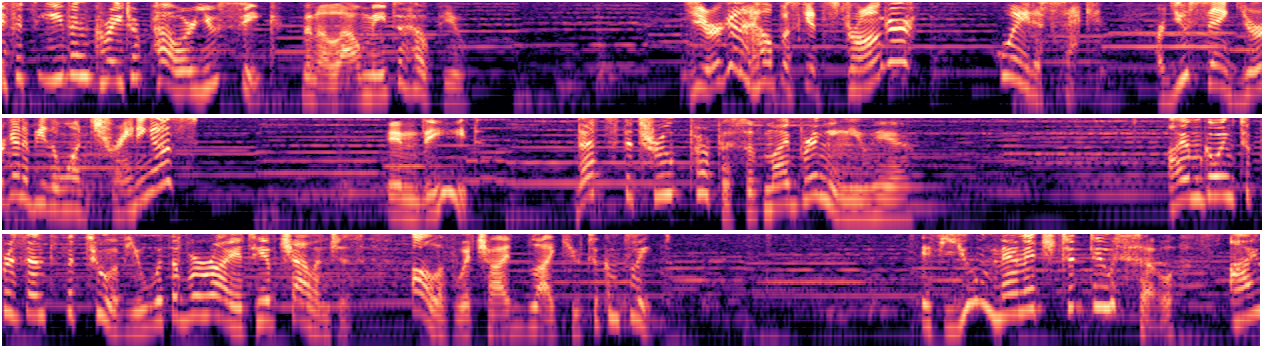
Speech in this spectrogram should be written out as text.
If it's even greater power you seek, then allow me to help you. You're gonna help us get stronger? Wait a second. Are you saying you're gonna be the one training us? Indeed. That's the true purpose of my bringing you here. I am going to present the two of you with a variety of challenges, all of which I'd like you to complete. If you manage to do so, I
